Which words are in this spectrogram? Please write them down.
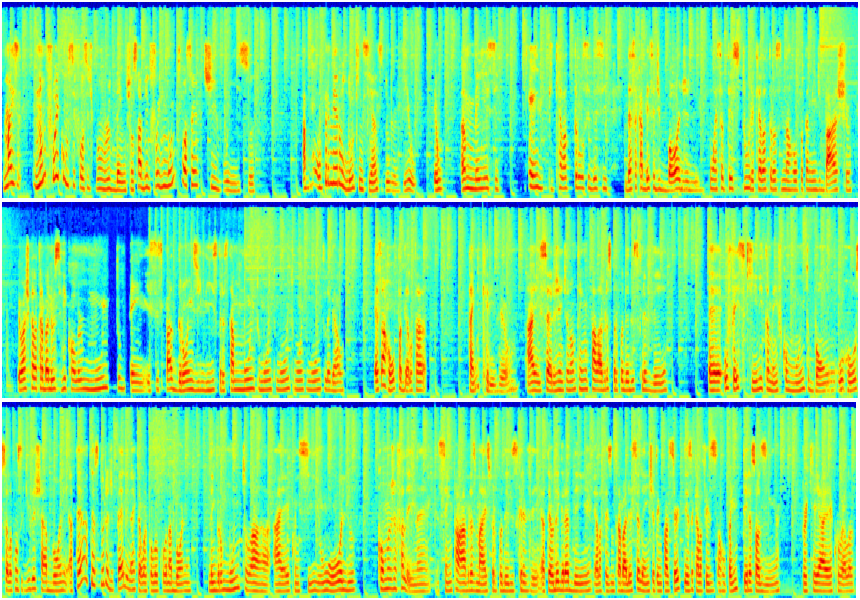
Mas não foi como se fosse, tipo, um Redemption, sabe? Foi muito assertivo isso. O primeiro look em si, antes do review, eu amei esse cape que ela trouxe desse, dessa cabeça de bode, com essa textura que ela trouxe na roupa também de baixo eu acho que ela trabalhou esse recolor muito bem. Esses padrões de listras tá muito, muito, muito, muito, muito legal. Essa roupa dela tá tá incrível. Ai, sério, gente, eu não tenho palavras para poder descrever. É, o face skinny também ficou muito bom. O rosto, ela conseguiu deixar a Bonnie, até a textura de pele, né, que ela colocou na Bonnie, lembrou muito a, a Echo em si, o olho como eu já falei, né? Sem palavras mais para poder descrever. Até o degradê, ela fez um trabalho excelente. Eu tenho quase certeza que ela fez essa roupa inteira sozinha. Porque a Echo, ela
